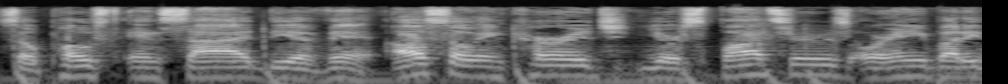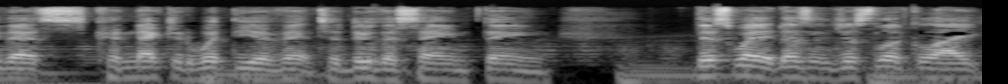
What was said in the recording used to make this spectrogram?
So post inside the event. Also encourage your sponsors or anybody that's connected with the event to do the same thing. This way it doesn't just look like,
